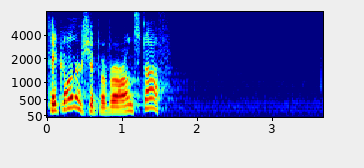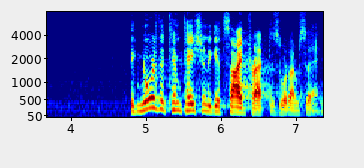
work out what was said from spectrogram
Take ownership of our own stuff. Ignore the temptation to get sidetracked, is what I'm saying.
